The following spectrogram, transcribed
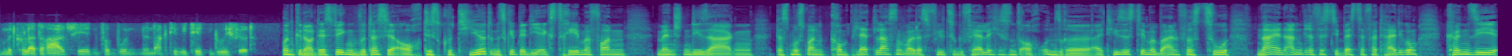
mit Kollateralschäden verbundenen Aktivitäten durchführt. Und genau deswegen wird das ja auch diskutiert. Und es gibt ja die Extreme von Menschen, die sagen, das muss man komplett lassen, weil das viel zu gefährlich ist und auch unsere IT-Systeme beeinflusst zu. Nein, Angriff ist die beste Verteidigung. Können Sie,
